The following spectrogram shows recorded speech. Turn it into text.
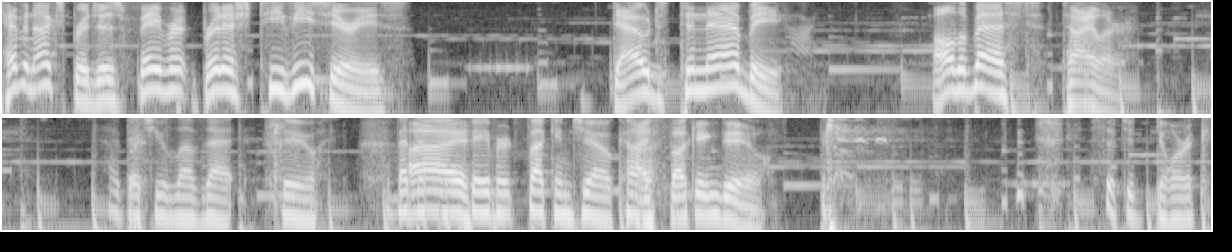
Kevin Uxbridge's favorite British TV series? Downton Abbey. All the best, Tyler. I bet you love that too. I bet that's I- your favorite fucking joke, huh? I fucking do. Such a dork.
